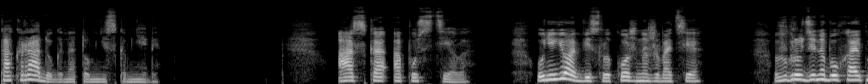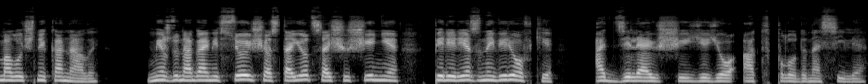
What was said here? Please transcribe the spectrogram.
Как радуга на том низком небе. Аска опустела. У нее обвисла кожа на животе. В груди набухают молочные каналы. Между ногами все еще остается ощущение перерезанной веревки, отделяющей ее от плода насилия.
